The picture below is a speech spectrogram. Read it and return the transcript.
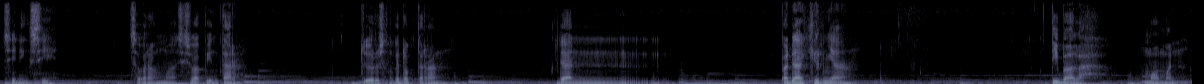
Siningsih, seorang mahasiswa pintar, jurusan kedokteran, dan pada akhirnya tibalah momen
